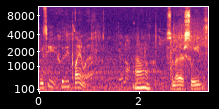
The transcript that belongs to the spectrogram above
Who's he? Who's he playing with? I don't know. Some other Swedes.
